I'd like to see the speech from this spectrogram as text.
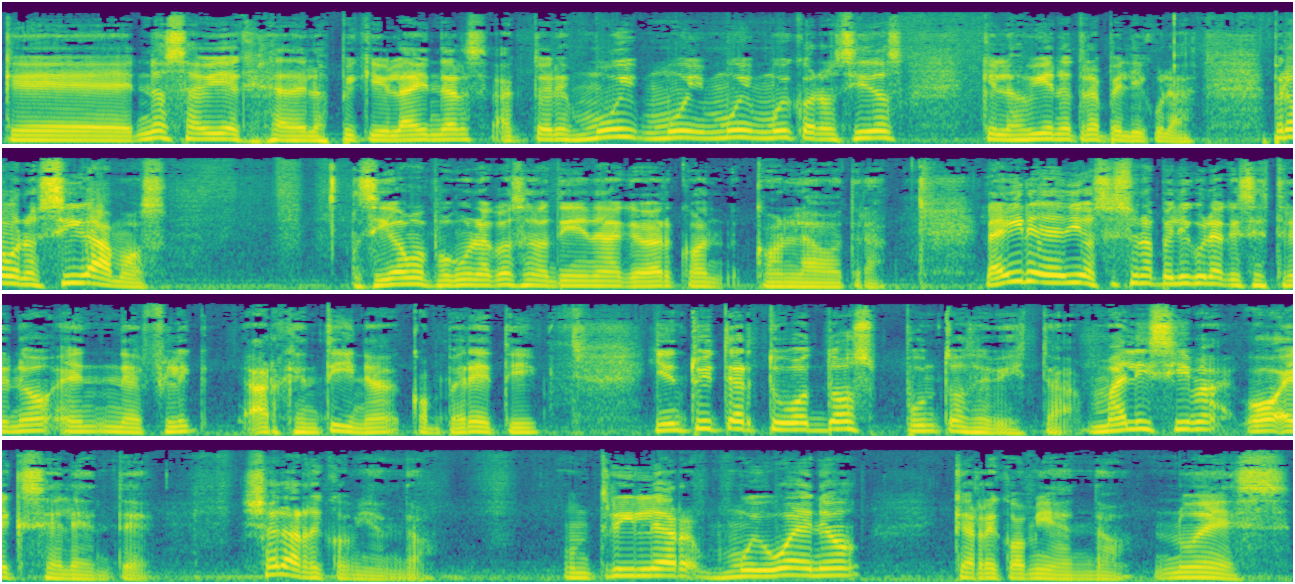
Que no sabía que era de los Peaky Blinders, actores muy, muy, muy, muy conocidos que los vi en otra película. Pero bueno, sigamos. Sigamos porque una cosa no tiene nada que ver con, con, la otra. La ira de Dios es una película que se estrenó en Netflix, Argentina, con Peretti, y en Twitter tuvo dos puntos de vista, malísima o excelente. Yo la recomiendo. Un thriller muy bueno, que recomiendo. No es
